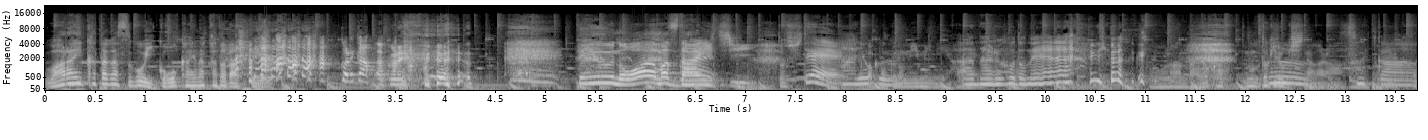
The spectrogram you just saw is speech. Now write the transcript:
笑い方がすごい豪快な方だっていう。これか。あこれ。っていうのはまず第一として、はい。僕の耳に、はい。あなるほどね。そうなんだ。よかった。ドキドキしながら、うん。そうか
